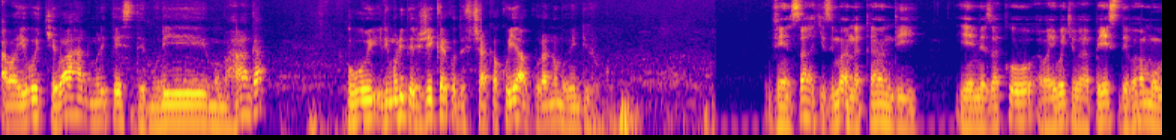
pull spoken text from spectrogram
abayoboke ba hano muri PSD muri mu mahanga ubu iri muri Belgique ariko dushaka kuyagura no mu bindi bihugu. Vincent Hakizimana kandi yemeza ko abayoboke ba PSD baba mu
